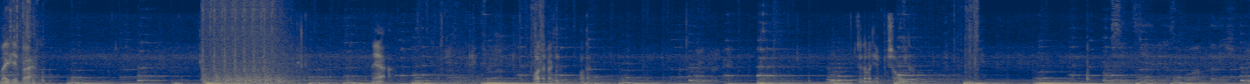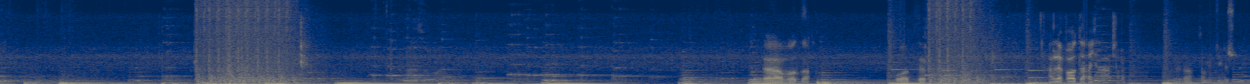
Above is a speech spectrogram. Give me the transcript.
Będzie B. Nie. Wodę będzie. Czy to będzie musiał ile? City jest po antenie śpi. Bardzo ładnie. Ta woda. Water. Ale woda... Czekaj. Dobra, tam idziesz. Oj,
